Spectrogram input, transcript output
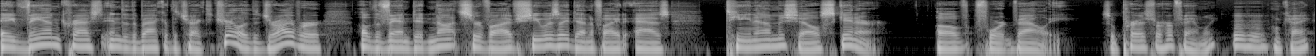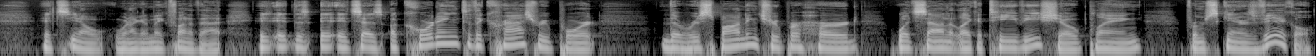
a van crashed into the back of the tractor trailer. The driver of the van did not survive. She was identified as Tina Michelle Skinner of Fort Valley. So prayers for her family. Mm-hmm. Okay. It's, you know, we're not going to make fun of that. It, it, it, it says, according to the crash report, the responding trooper heard what sounded like a TV show playing from Skinner's vehicle.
